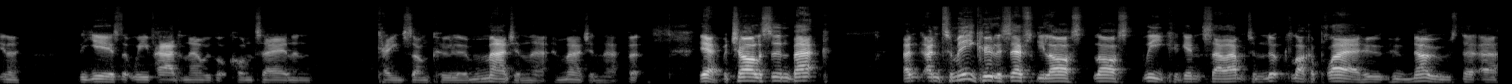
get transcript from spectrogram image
you know the years that we've had, and now we've got Conte and Kane, Son, Kulu. Imagine that. Imagine that. But yeah, but Richarlison back. And and to me, Kulusevski last last week against Southampton looked like a player who who knows that uh,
